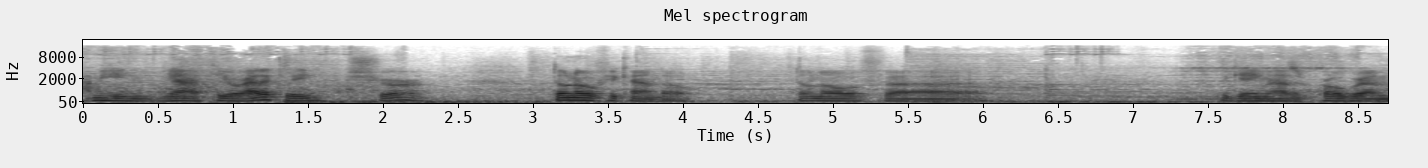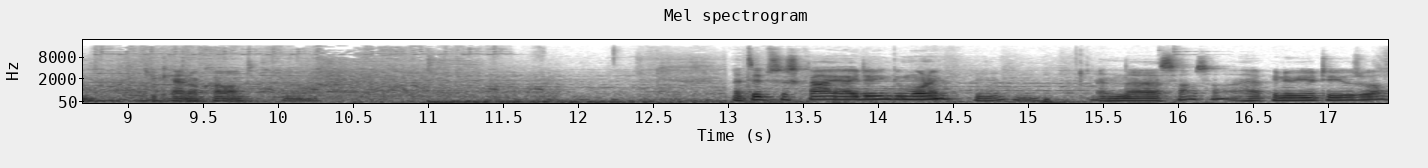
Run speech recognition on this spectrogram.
I mean, yeah, theoretically, sure. Don't know if you can though. Don't know if uh, the game has a program you can or can't. You know. And Tips to Sky, how you doing? Good morning. Mm -hmm. And uh, Happy New Year to you as well.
